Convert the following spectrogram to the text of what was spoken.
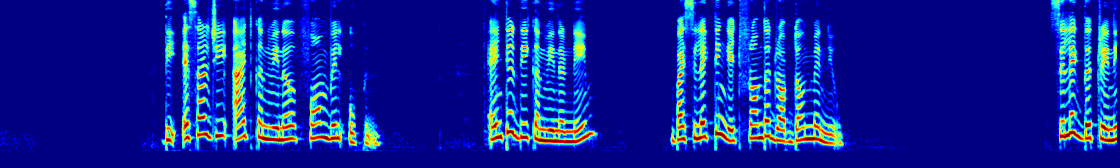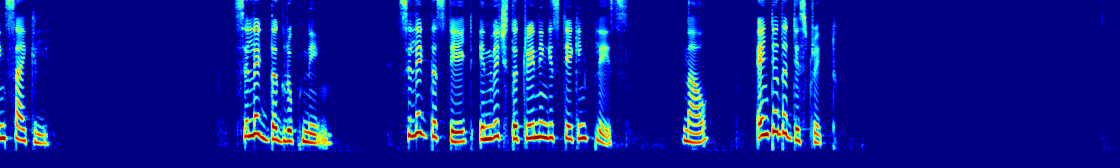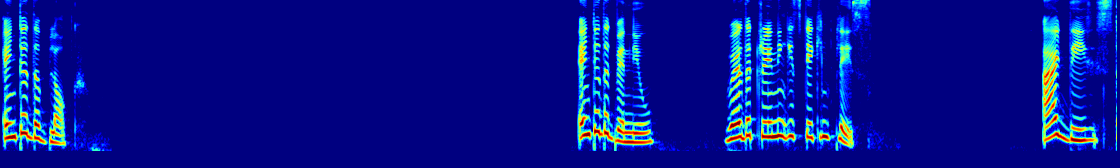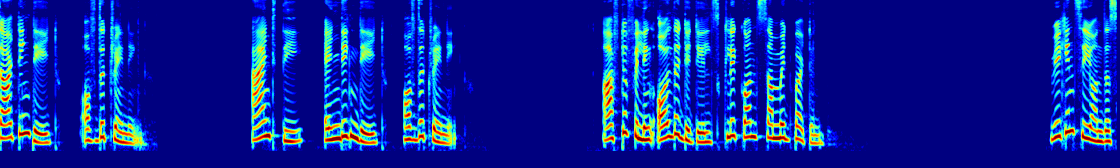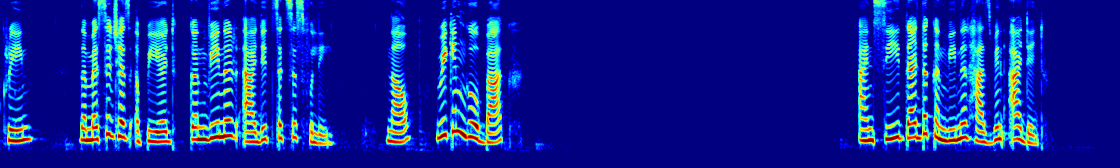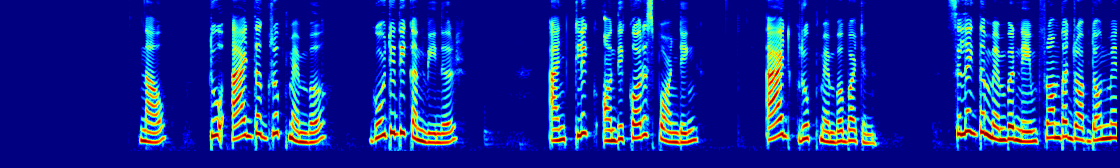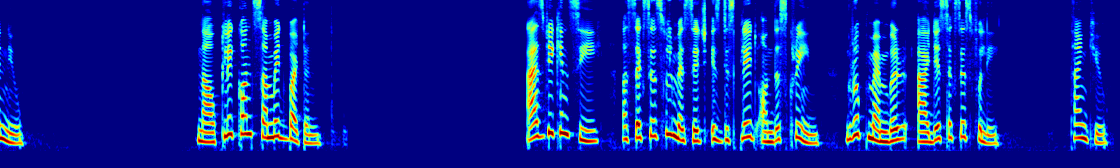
The SRG Add Convener form will open. Enter the convener name by selecting it from the drop-down menu. Select the training cycle. Select the group name. Select the state in which the training is taking place. Now, enter the district. Enter the block. Enter the venue where the training is taking place. Add the starting date of the training and the ending date of the training. After filling all the details, click on Submit button. We can see on the screen the message has appeared Convener added successfully. Now we can go back and see that the convener has been added. Now, to add the group member, go to the convener and click on the corresponding Add Group Member button. Select the member name from the drop-down menu. Now click on Submit button. As we can see, a successful message is displayed on the screen. Group member added successfully. Thank you.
